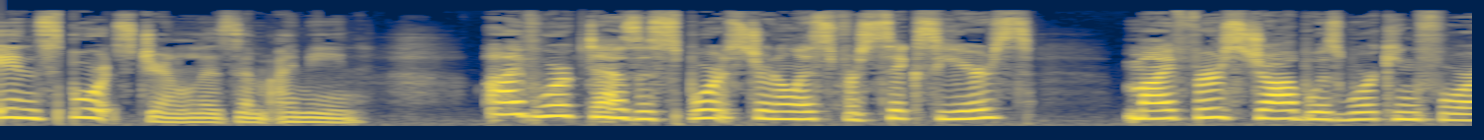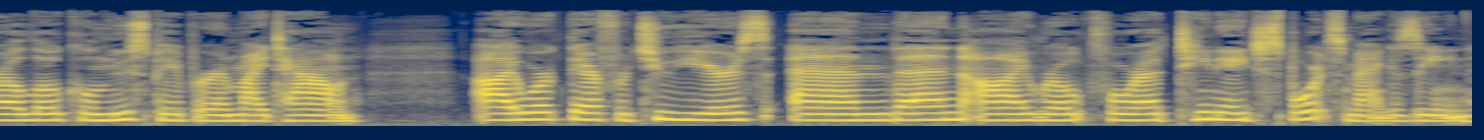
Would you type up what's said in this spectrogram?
In sports journalism, I mean. I've worked as a sports journalist for six years. My first job was working for a local newspaper in my town. I worked there for two years, and then I wrote for a teenage sports magazine.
